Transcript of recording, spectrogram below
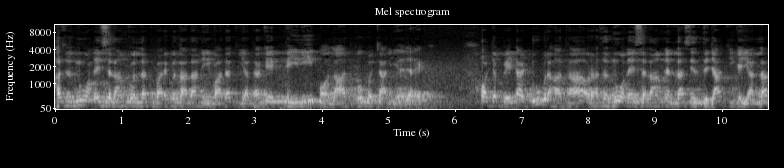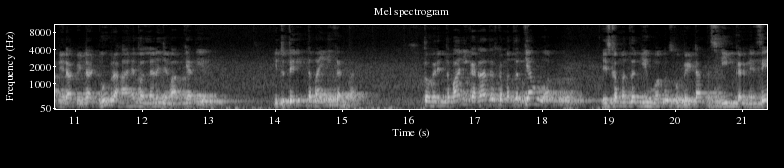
حضرت نو علیہ السلام کو اللہ تبارک و تعالیٰ نے وعدہ کیا تھا کہ تیری اولاد کو بچا لیا جائے گا۔ اور جب بیٹا ڈوب رہا تھا اور حضرت نو علیہ السلام نے اللہ سے التجا کی کہ یا اللہ میرا بیٹا ڈوب رہا ہے تو اللہ نے جواب کیا دیا۔ یہ تو تیری تباہی نہیں کرتا۔ تو اگر اتباع نہیں کر رہا تو اس کا مطلب کیا ہوا؟ اس کا مطلب یہ ہوا کہ اس کو بیٹا تسلیم کرنے سے،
